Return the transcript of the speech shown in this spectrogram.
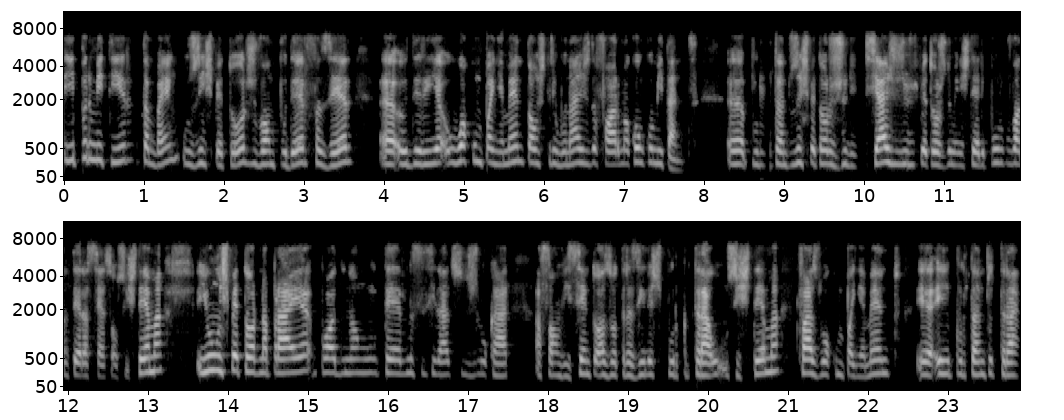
e permitir também os inspectores vão poder fazer eh, eu diria, o acompanhamento aos tribunais de forma concomitante. Uh, portanto, os inspectores judiciais os inspectores do Ministério Público vão ter acesso ao sistema e um inspetor na praia pode não ter necessidade de se deslocar a São Vicente ou às outras ilhas porque terá o sistema, faz o acompanhamento e, e portanto, terá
